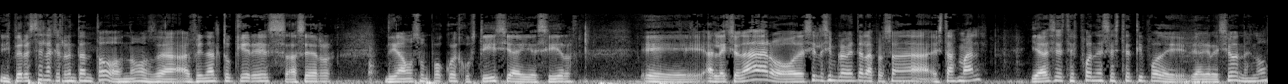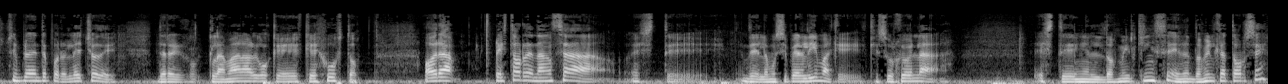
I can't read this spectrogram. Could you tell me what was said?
Y pero esa es la que rentan todos, ¿no? O sea, al final tú quieres hacer, digamos, un poco de justicia y decir, eh, aleccionar o decirle simplemente a la persona estás mal y a veces te expones este tipo de, agresiones, ¿no? Simplemente por el hecho de, reclamar algo que, es justo. Ahora, esta ordenanza este, de la Municipalidad de Lima que, surgió en la este en el 2015, en el 2014,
